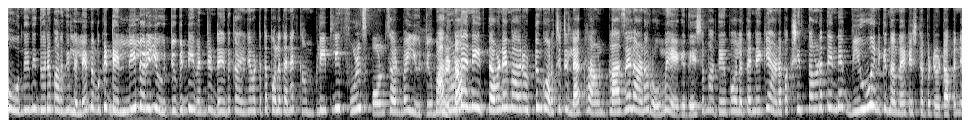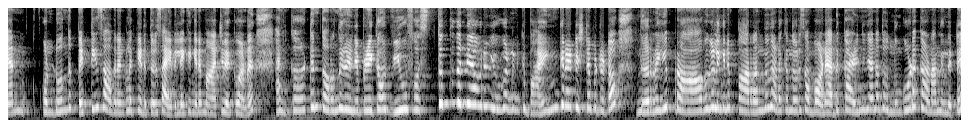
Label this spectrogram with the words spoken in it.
പോകുന്നതെന്ന് ഇതുവരെ പറഞ്ഞില്ലല്ലേ? നമുക്ക് ഡൽഹിയിൽ ഒരു യൂട്യൂബിന്റെ ഇവന്റ് ഉണ്ട്. ഇത് കഴിഞ്ഞ വട്ടത്തെ പോലെ തന്നെ completely full sponsored by YouTube അതുകൊണ്ട് തന്നെ ഇത്തവണയും അവരൊട്ടും കുറച്ചിട്ടില്ല. ക്രൗൺ പ്ലാസയിലാണ് റൂം ഏകദേശം അതേപോലെ തന്നെയൊക്കെയാണ്. പക്ഷെ ഇത്തവണത്തെ എന്റെ വ്യൂ എനിക്ക് നന്നായിട്ട് ഇഷ്ടപ്പെട്ടു കേട്ടോ. അപ്പൊ ഞാൻ കൊണ്ടുവന്ന് പെട്ടി സാധനങ്ങളൊക്കെ എടുത്തൊരു സൈഡിലേക്ക് ഇങ്ങനെ മാറ്റി വെക്കുവാണ്. ആൻഡ് കേർട്ടൻ തുറന്നു കഴിഞ്ഞപ്പോഴേക്കും ആ വ്യൂ ഫസ്റ്റ് തന്നെ ആ ഒരു വ്യൂ കണ്ട് എനിക്ക് ഭയങ്കരമായിട്ട് ഇഷ്ടപ്പെട്ടു കേട്ടോ. നിറയെ പ്രാവുകൾ ഇങ്ങനെ പറന്ന് നടക്കുന്ന ഒരു സംഭവമാണ്. അത് കഴിഞ്ഞ് ഞാൻ അതൊന്നും കൂടെ കാണാൻ നിന്നിട്ട്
